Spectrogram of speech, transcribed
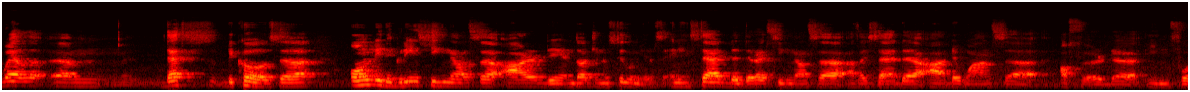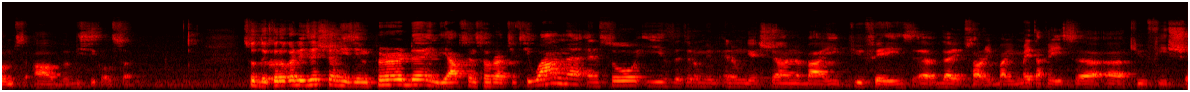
well, um, that's because only the green signals uh, are the endogenous telomeres, and instead the, red signals, uh, as I said, uh, are the ones offered in forms of vesicles. So the colocalization is impaired in the absence of RAD51, and so is the telomere elongation by Q phase, uh, sorry, by metaphase uh, Q fish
